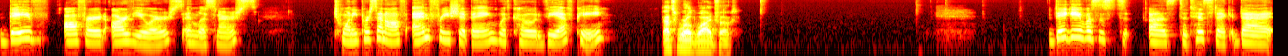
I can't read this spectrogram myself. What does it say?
they've offered our viewers and listeners 20% off and free shipping with code VFP. That's worldwide, folks. They gave us a, st- a statistic that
